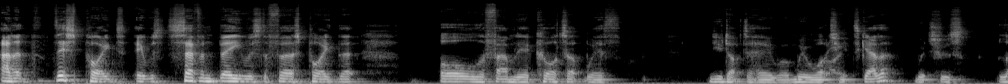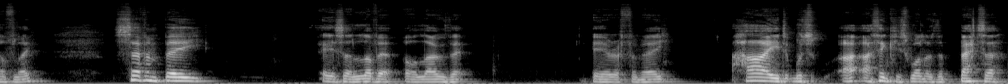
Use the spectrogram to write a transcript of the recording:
and at this point, it was seven B was the first point that all the family had caught up with New Doctor Who, when we were watching Right. it together, which was lovely. Seven B is a love it or loathe it era for me. Hide was, I, I think, is one of the better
